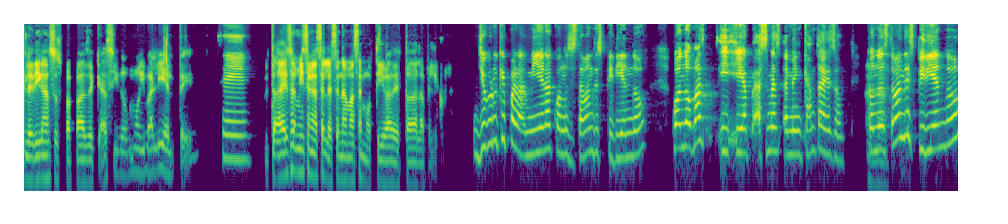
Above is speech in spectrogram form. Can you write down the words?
le digan sus papás de que ha sido muy valiente. Sí. Esa a mí se me hace la escena más emotiva de toda la película. Yo creo que para mí era cuando se estaban despidiendo, cuando más, y, y así me, me encanta eso, cuando Ajá. estaban despidiendo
